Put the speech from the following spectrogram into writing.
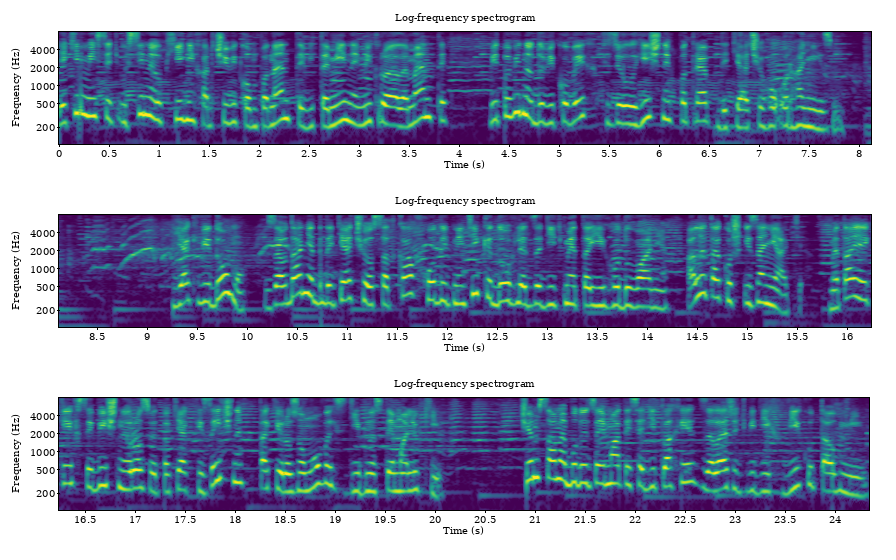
які містять усі необхідні харчові компоненти, вітаміни, мікроелементи відповідно до вікових фізіологічних потреб дитячого організму. Як відомо, в завдання дитячого садка входить не тільки догляд за дітьми та їх годування, але також і заняття, мета яких всебічний розвиток як фізичних, так і розумових здібностей малюків. Чим саме будуть займатися дітлахи, залежить від їх віку та вмінь.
